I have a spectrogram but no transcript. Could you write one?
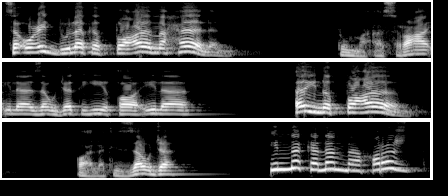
سأعد لك الطعام حالا. ثم أسرع إلى زوجته قائلا أين الطعام؟ قالت الزوجة إنك لما خرجت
